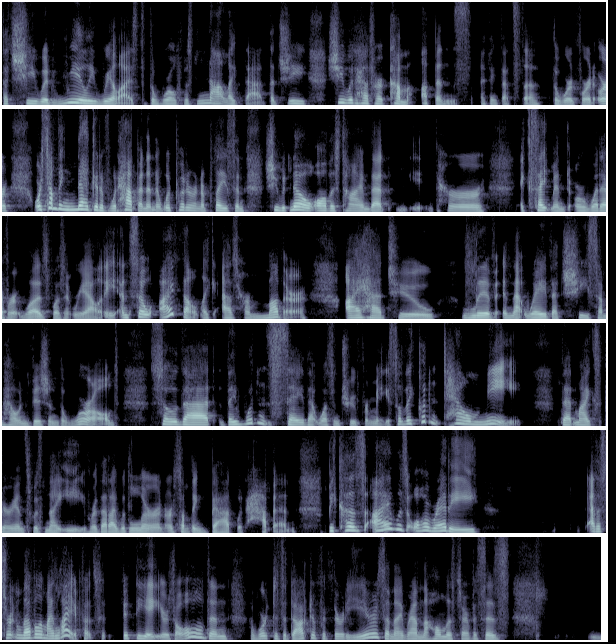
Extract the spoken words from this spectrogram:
that she would really realize that the world was not like that, that she she would have her comeuppance, I think that's the the word for it, or or something negative would happen and it would put her in a place and she would know all this time that eh, her excitement or whatever it was wasn't reality. And so I felt like as her mother, I had to live in that way that she somehow envisioned the world so that they wouldn't say that wasn't true for me. So they couldn't tell me that my experience was naive or that I would learn or something bad would happen because I was already at a certain level in my life. I was 58 years old and I worked as a doctor for 30 years and I ran the homeless services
